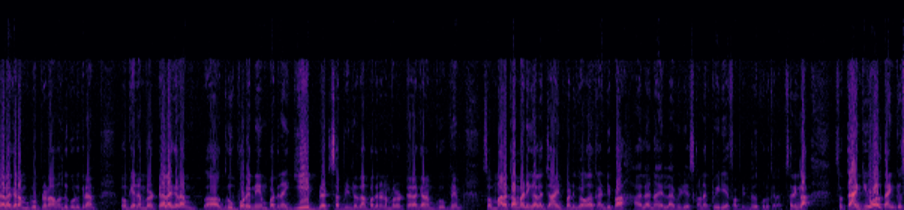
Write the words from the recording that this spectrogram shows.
டெலகிராம் குரூப்பில் நான் வந்து கொடுக்குறேன். ஓகே நம்ம டெலகிராம் குரூப்போட நேம் பார்த்தீங்கன்னா ஏ பிளட்ஸ் அப்படின்றது தான் பார்த்தீங்கன்னா நம்மளோட டெலகிராம் குரூப் நேம் ஸோ மறக்காமல் நீங்கள் அதில் ஜாயின் பண்ணிக்கோங்க. கண்டிப்பாக அதில் நான் எல்லா வீடியோஸ்க்கான பிடிஎஃப் அப்படின்றது கொடுக்குறேன். சரிங்களா? So thank you all thank you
